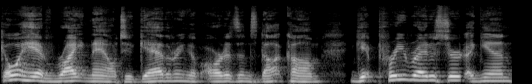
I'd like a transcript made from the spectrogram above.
go ahead right now to gatheringofartisans.com, get pre-registered. Again,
